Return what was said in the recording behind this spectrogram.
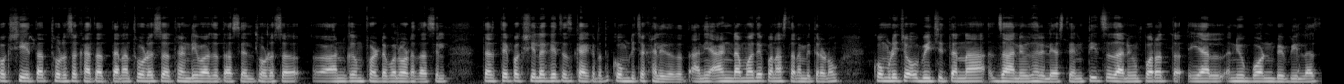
पक्षी येतात थोडंसं खातात त्यांना थोडंसं थंडी वाजत असेल थोडंसं अनकम्फर्टेबल वाटत असेल तर ते पक्षी लगेचच काय करतात कोंबडीच्या खाली जातात. आणि अंड्यामध्ये पण असताना मित्रांनो कोंबडीच्या उभीची त्यांना जाणीव झालेली असते आणि तीच जाणीव परत या न्यू बॉर्न बेबीलाच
